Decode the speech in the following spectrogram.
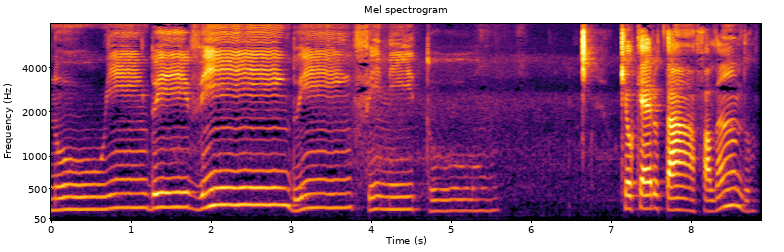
no indo e vindo infinito. O que eu quero estar tá falando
